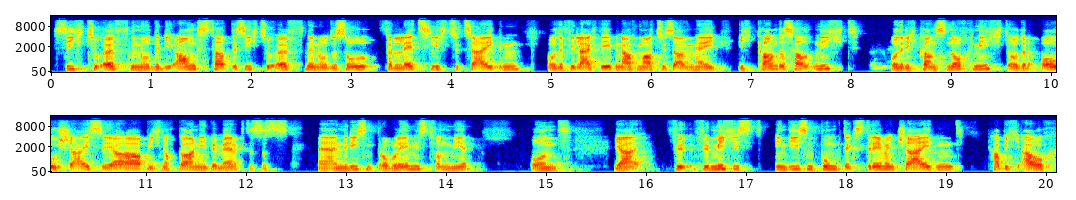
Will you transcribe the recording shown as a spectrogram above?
sich zu öffnen oder die Angst hatte, sich zu öffnen oder so verletzlich zu zeigen oder vielleicht eben auch mal zu sagen, hey, ich kann das halt nicht oder ich kann es noch nicht oder oh scheiße, ja, habe ich noch gar nie bemerkt, dass das äh, ein Riesenproblem ist von mir. Und ja, für, für mich ist in diesem Punkt extrem entscheidend, habe ich auch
